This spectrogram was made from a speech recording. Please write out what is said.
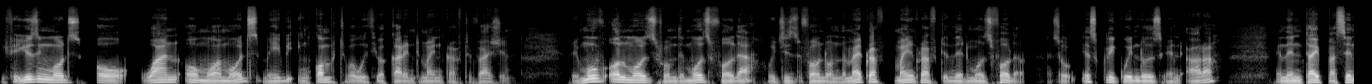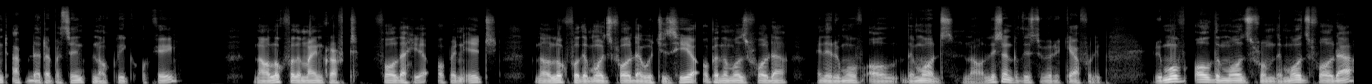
if you're using mods or one or more mods may be incompatible with your current Minecraft version. Remove all mods from the mods folder, which is found on the Minecraft, Minecraft then mods folder. So just click Windows and R and then type percent appdata percent. Now click OK. Now look for the Minecraft folder here, open it. Now look for the mods folder, which is here. Open the mods folder and remove all the mods. Now listen to this very carefully. Remove all the mods from the mods folder,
